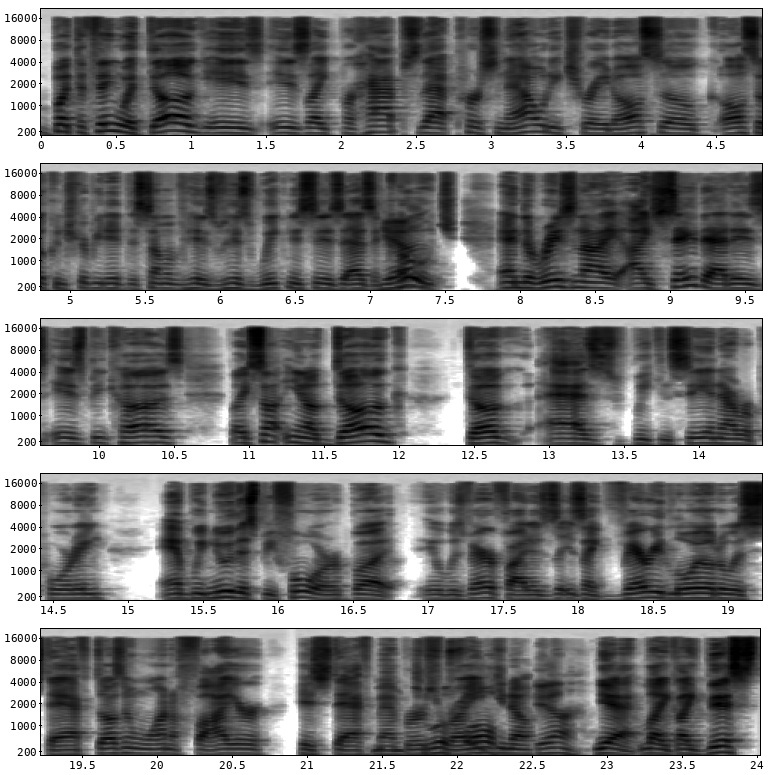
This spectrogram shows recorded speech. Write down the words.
but the thing with Doug is is like perhaps that personality trait also also contributed to some of his his weaknesses as a Yeah. coach. And the reason I I say that is is because like some you know Doug Doug as we can see in our reporting and we knew this before but it was verified is is like very loyal to his staff doesn't want to fire his staff members right fault. you know yeah, yeah, like like this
